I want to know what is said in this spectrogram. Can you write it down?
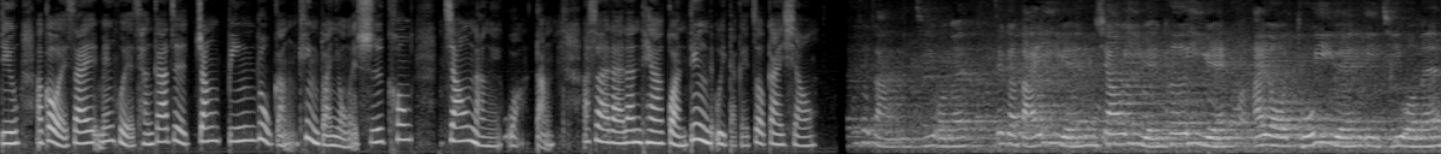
张，啊，阁会使免费参加这个张兵入港庆端阳的时空胶囊的活动。啊，所以来咱听馆长为大家做介绍。副处长以及我们这个白议员、萧议员、柯议员，还有涂议员，以及我们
